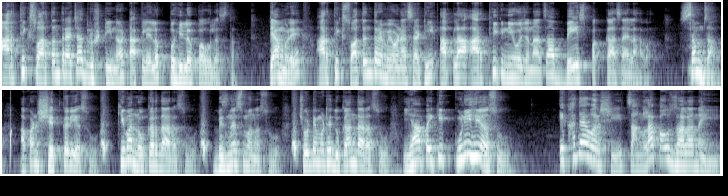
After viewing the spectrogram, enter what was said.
आर्थिक स्वातंत्र्याच्या दृष्टीनं टाकलेलं पहिलं पाऊल असतं. त्यामुळे आर्थिक स्वातंत्र्य मिळवण्यासाठी आपला आर्थिक नियोजनाचा बेस पक्का असायला हवा. समजा आपण शेतकरी असू किंवा नोकरदार असू बिझनेसमन असू छोटे मोठे दुकानदार असू ह्यापैकी कुणीही असू एखाद्या वर्षी चांगला पाऊस झाला नाही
